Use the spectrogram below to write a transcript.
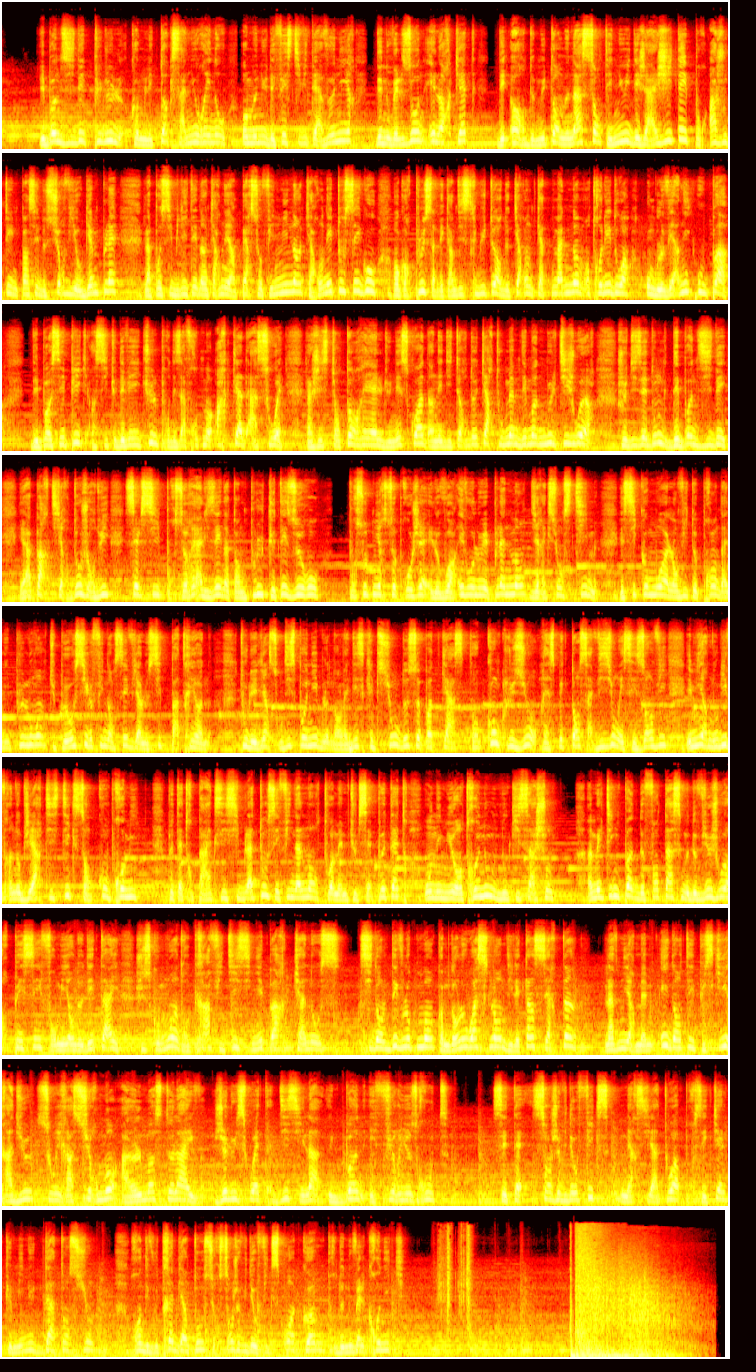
Les bonnes idées pullulent comme les tox à New Reno, au menu des festivités à venir, des nouvelles zones et leurs quêtes, des hordes de mutants menaçantes et nuits déjà agitées pour ajouter une pincée de survie au gameplay, la possibilité d'incarner un perso féminin car on est tous égaux, encore plus avec un distributeur de 44 Magnum entre les doigts, ongles vernis ou pas, des boss épiques ainsi que des véhicules pour des affrontements arcade à souhait, la gestion temps réel d'une escouade, un éditeur de cartes ou même des modes multijoueurs. Je disais donc des bonnes idées et à partir d'aujourd'hui, celles-ci pour se réaliser n'attendent plus que tes euros. Pour soutenir ce projet et le voir évoluer pleinement, direction Steam. Et si comme moi l'envie te prend d'aller plus loin, tu peux aussi le financer via le site Patreon. Tous les liens sont disponibles dans la description de ce podcast. En conclusion, respectant sa vision et ses envies, Emir nous livre un objet artistique sans compromis. Peut-être pas accessible à tous et finalement, toi-même tu le sais peut-être, on est mieux entre nous, nous qui sachons. Un melting pot de fantasmes de vieux joueurs PC fourmillant de détails jusqu'au moindre graffiti signé par Canos. Si dans le développement comme dans le Wasteland il est incertain, l'avenir même édenté puisqu'irradieux sourira sûrement à Almost Alive. Je lui souhaite d'ici là une bonne et furieuse route. C'était Sans jeu vidéo fixe, merci à toi pour ces quelques minutes d'attention. Rendez-vous très bientôt sur sansjeuxvidéofixe.com pour de nouvelles chroniques.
